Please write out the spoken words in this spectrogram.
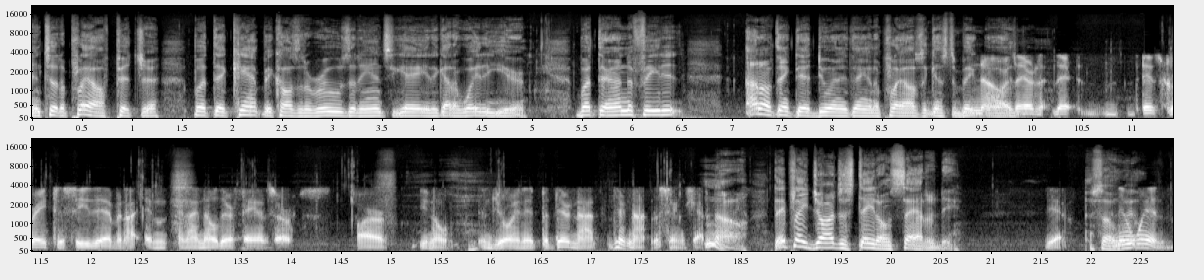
into the playoff picture, but they can't because of the rules of the NCAA. They got to wait a year. But they're undefeated. I don't think they'd do anything in the playoffs against the big No, boys. they're, they're it's great to see them, and I and, and I know their fans are are you know enjoying it, but they're not they're not in the same category. no, they play Georgia State on Saturday. Yeah, So and they'll win.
